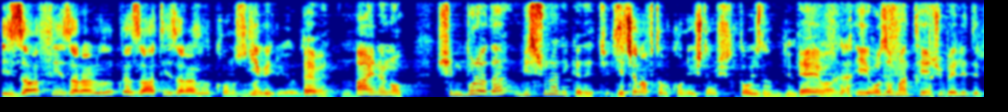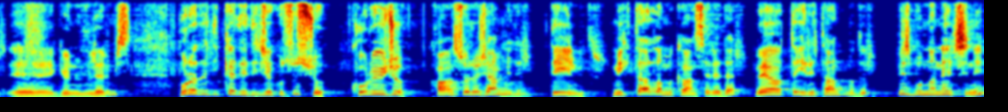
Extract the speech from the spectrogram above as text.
İzafi zararlılıkla zati zararlılık konusuna Gibi. giriyor. Evet. mi? Aynen o. Şimdi burada biz şuna dikkat edeceğiz. Geçen hafta bu konuyu işlemiştik de o yüzden biliyorum. Eyvallah. İyi o zaman tecrübelidir e, gönüllülerimiz. Burada dikkat edecek husus şu. Koruyucu kanserojen midir? Değil midir? Miktarla mı kanser eder? Veyahut da iritant mıdır? Biz bunların hepsini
